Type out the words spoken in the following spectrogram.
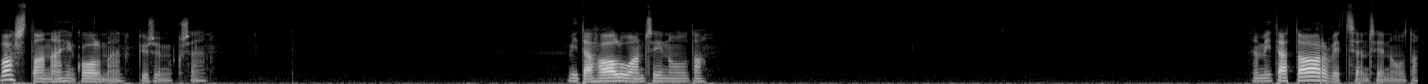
vastaa näihin kolmeen kysymykseen. Mitä haluan sinulta? ja mitä tarvitsen sinulta.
